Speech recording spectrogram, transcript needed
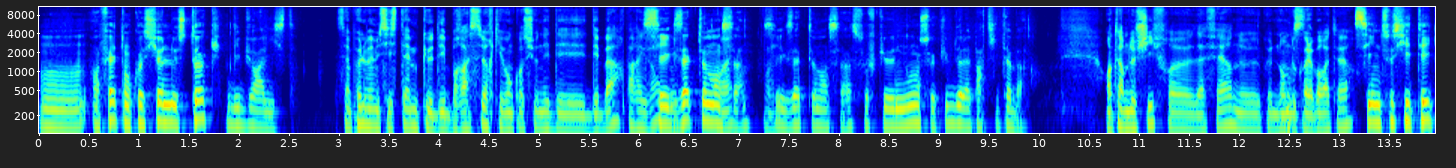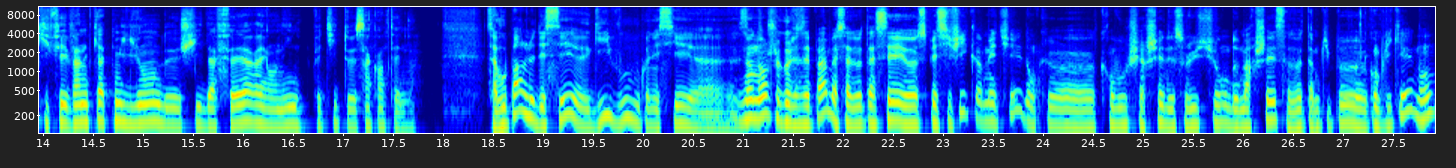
en fait, on cautionne le stock des buralistes. C'est un peu le même système que des brasseurs qui vont cautionner des, bars, par exemple? C'est exactement ça. C'est exactement ça. Sauf que nous, on s'occupe de la partie tabac. En termes de chiffre euh, d'affaires, de, nombre de collaborateurs? C'est une société qui fait 24 millions de chiffres d'affaires et on est une petite cinquantaine. Ça vous parle le décès, euh, Guy? Vous, vous connaissiez euh, Non, non, je ne connaissais pas, mais ça doit être assez euh, spécifique comme métier. Donc, quand vous cherchez des solutions de marché, ça doit être un petit peu compliqué, non?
